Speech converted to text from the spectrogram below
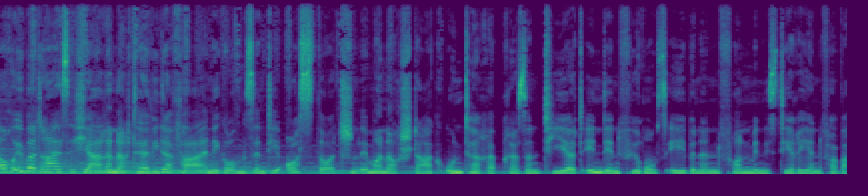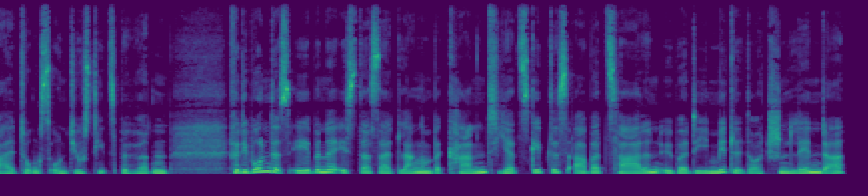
Auch über 30 Jahre nach der Wiedervereinigung sind die Ostdeutschen immer noch stark unterrepräsentiert in den Führungsebenen von Ministerien, Verwaltungs- und Justizbehörden. Für die Bundesebene ist das seit langem bekannt. Jetzt gibt es aber Zahlen über die mitteldeutschen Länder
